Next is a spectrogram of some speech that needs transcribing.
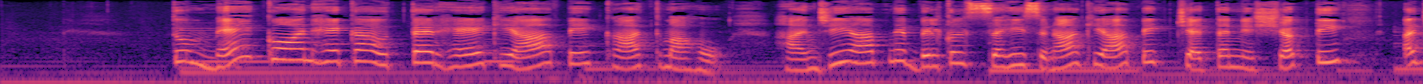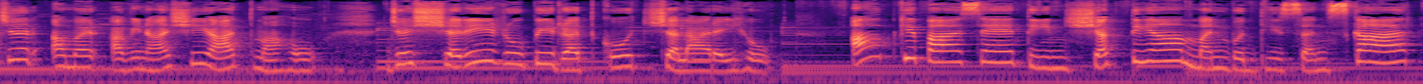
तो मैं कौन है का उत्तर है कि आप एक आत्मा हो। हाँ जी, आपने बिल्कुल सही सुना कि आप एक चैतन्य शक्ति, अजर अमर अविनाशी आत्मा हो, जो शरीर रूपी रथ को चला रही हो। आपके पास है तीन शक्तियाँ, मन, बुद्धि, संस्कार।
